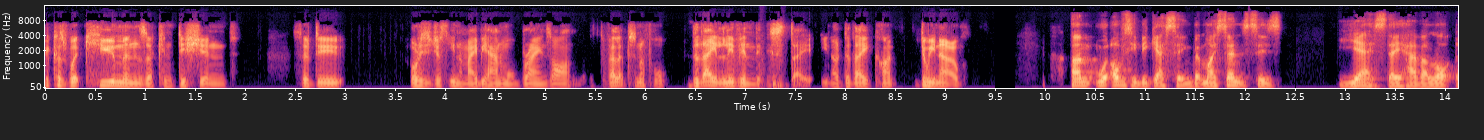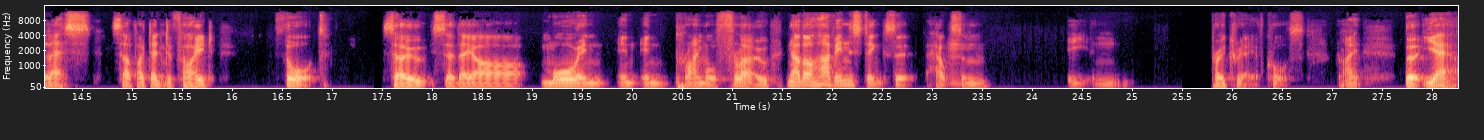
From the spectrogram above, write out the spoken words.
because what humans are conditioned. So do, or is it just you know maybe animal brains aren't developed enough, or do they live in this state? You know, do they kind? Do we know? Um, we'll obviously be guessing, but my sense is yes, they have a lot less self-identified thought. So so they are more in in in primal flow. Now they'll have instincts that helps mm. them eat and procreate, of course, right? but yeah,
